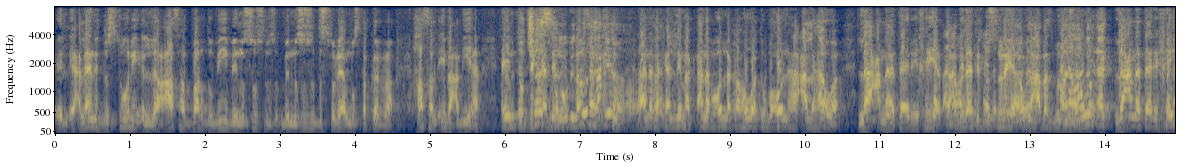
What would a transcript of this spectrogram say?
الإعلان الدستوري اللي عصف برضه بيه بنصوص بالنصوص الدستورية المستقرة. حصل إيه بعديها؟ أنتوا الشاذة اللي بتتكلموا؟ لو سمحتوا. أنا بكلمك. أنا بقول لك أهوت وبقولها على الهوا. لعنة تاريخية التعديلات. الدستورية أو العبث بالدستور لعنة تاريخية.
